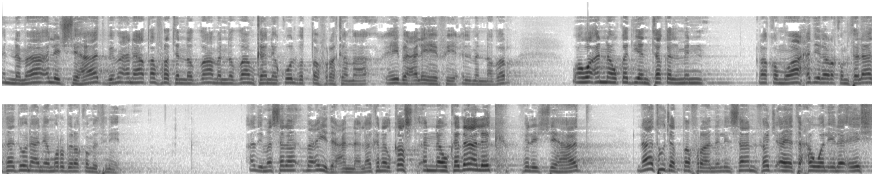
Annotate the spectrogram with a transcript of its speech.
إنما الاجتهاد بمعنى طفرة النظام النظام كان يقول بالطفرة كما عيب عليه في علم النظر وهو أنه قد ينتقل من رقم واحد إلى رقم ثلاثة دون أن يمر برقم اثنين. هذه مسألة بعيدة عنا لكن القصد أنه كذلك في الاجتهاد لا توجد طفرة أن الإنسان فجأة يتحول إلى إيش؟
